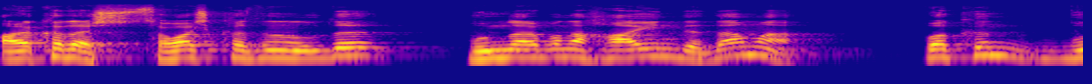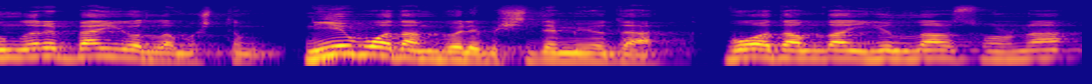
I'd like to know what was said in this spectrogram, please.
Arkadaş savaş kazanıldı bunlar bana hain dedi ama bakın bunları ben yollamıştım. Niye bu adam böyle bir şey demiyor da bu adamdan yıllar sonra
